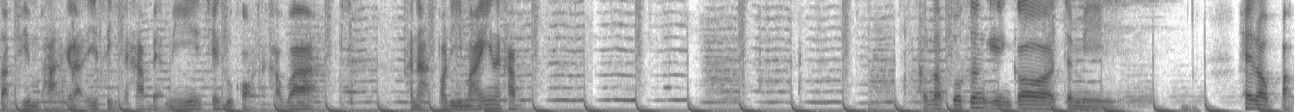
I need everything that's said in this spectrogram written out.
สั่งพิมพ์ผ่านกระดาษ A4 นะครับ แบบนี้เช็คดูก่อนนะครับว่าขนาดพอดีไหมนะครับำหรับตัวเครื่องเองก็จะมีให้เราปรับ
